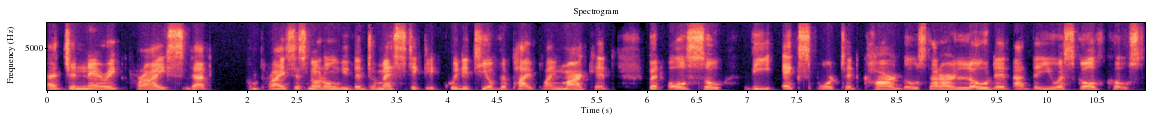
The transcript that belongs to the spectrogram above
a generic price that comprises not only the domestic liquidity of the pipeline market, but also the exported cargoes that are loaded at the US Gulf Coast,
